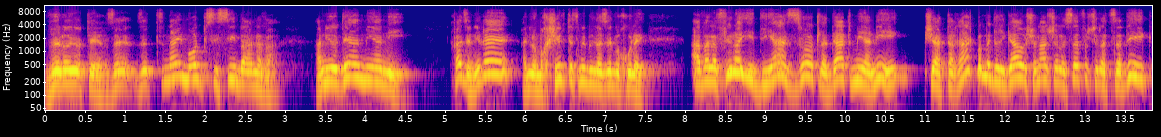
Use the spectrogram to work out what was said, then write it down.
ולא יותר. זה, זה תנאי מאוד בסיסי בענווה. אני יודע מי אני. אחרי זה נראה, אני לא מחשיב את עצמי בגלל זה וכולי. אבל אפילו הידיעה הזאת, לדעת מי אני, כשאתה רק במדרגה הראשונה של הספר של הצדיק,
